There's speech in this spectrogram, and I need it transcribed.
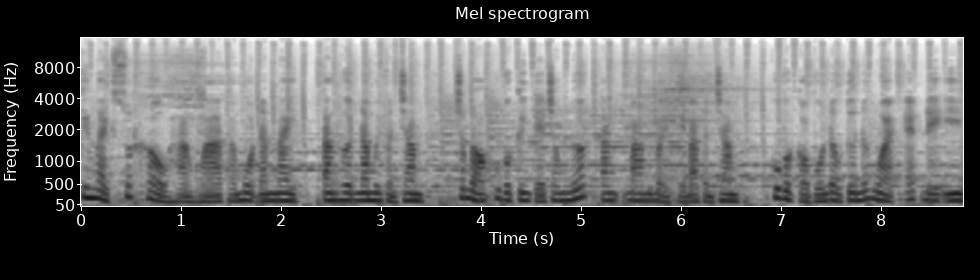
kim ngạch xuất khẩu hàng hóa tháng 1 năm nay tăng hơn 50%, trong đó khu vực kinh tế trong nước tăng 37,3%, khu vực có vốn đầu tư nước ngoài FDI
